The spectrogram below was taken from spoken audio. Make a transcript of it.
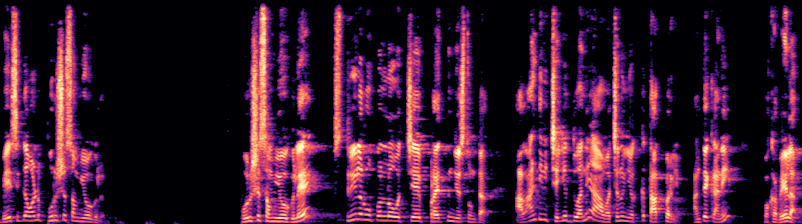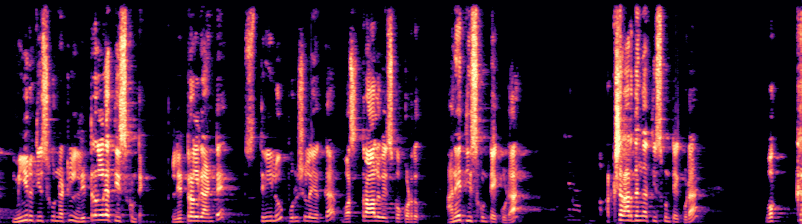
బేసిక్గా వాళ్ళు పురుష సంయోగులు. పురుష సంయోగులే స్త్రీల రూపంలో వచ్చే ప్రయత్నం చేస్తుంటారు. అలాంటివి చెయ్యొద్దు అని ఆ వచనం యొక్క తాత్పర్యం. అంతేకాని ఒకవేళ మీరు తీసుకున్నట్లు లిటరల్గా తీసుకుంటే లిటరల్గా అంటే స్త్రీలు పురుషుల యొక్క వస్త్రాలు వేసుకోకూడదు అనే తీసుకుంటే కూడా అక్షరార్థంగా తీసుకుంటే కూడా ఒక్క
